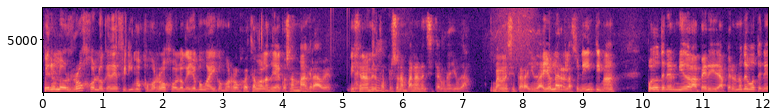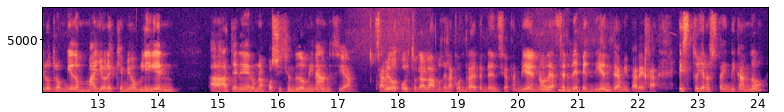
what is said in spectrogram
Pero los rojos, lo que definimos como rojo, lo que yo pongo ahí como rojo, estamos hablando ya de cosas más graves. Y generalmente estas personas van a necesitar una ayuda. Van a necesitar ayuda. Yo en las relaciones íntimas puedo tener miedo a la pérdida, pero no debo tener otros miedos mayores que me obliguen a tener una posición de dominancia ¿Sabe? O, esto que hablábamos de la contradependencia también, ¿no? De hacer dependiente a mi pareja. Esto ya nos está indicando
